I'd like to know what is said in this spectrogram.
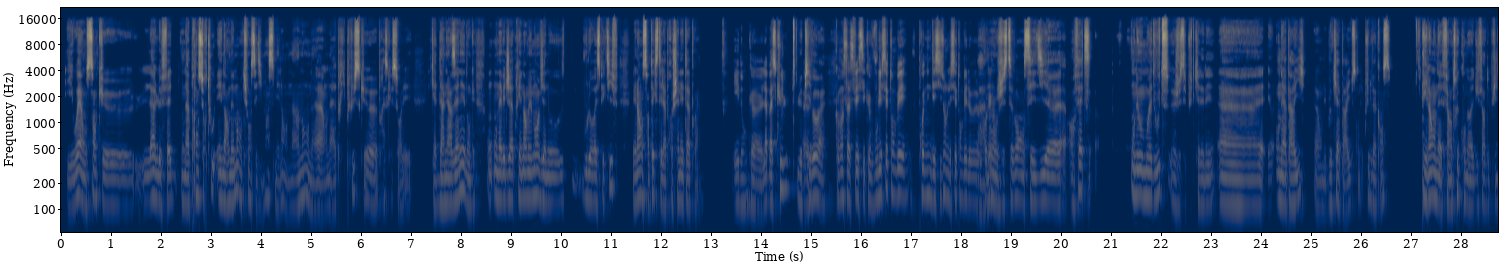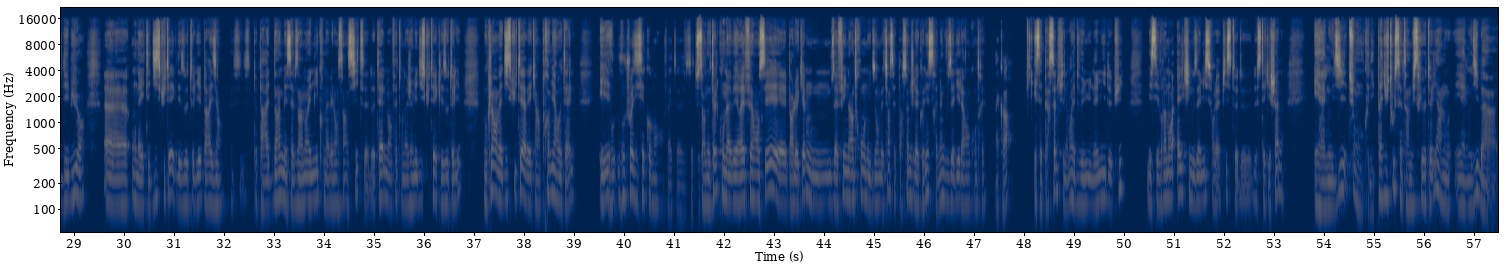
et ouais, on sent que là, le fait, on apprend surtout énormément. Tu vois, on s'est dit mince, mais là, en un an, on a, on a appris plus que presque sur les quatre dernières années. Donc, on, on avait déjà appris énormément via nos boulots respectifs, mais là, on sentait que c'était la prochaine étape. Ouais. Et donc euh, la bascule, le pivot. ouais. Comment ça se fait? C'est que vous laissez tomber, vous prenez une décision de laisser tomber le, bah projet? Non, justement, on s'est dit, en fait, on est au mois d'août, je sais plus de quelle année. on est à Paris, on est bloqué à Paris parce qu'on n'est plus de vacances. Et là, on a fait un truc qu'on aurait dû faire depuis le début. Hein. Euh, on a été discuté avec des hôteliers parisiens. Ça peut paraître dingue, mais ça faisait un an et demi qu'on avait lancé un site d'hôtel, mais en fait, on n'a jamais discuté avec les hôteliers. Donc là, on va discuter avec un premier hôtel. Et vous, vous le choisissez comment en fait euh, C'est un hôtel qu'on avait référencé et par lequel on nous a fait une intro en nous disant bah tiens cette personne je la connais, ce serait bien que vous alliez la rencontrer. D'accord. Et cette personne finalement est devenue une amie depuis, mais c'est vraiment elle qui nous a mis sur la piste de, de Staycation. Et elle nous dit, tu vois, on connaît pas du tout cette industrie hôtelière, nous. Et elle nous dit, bah,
